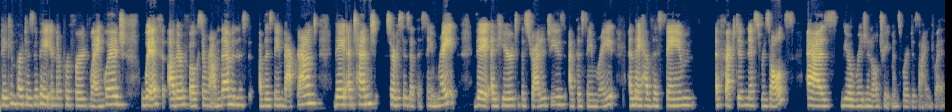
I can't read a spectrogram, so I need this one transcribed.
they can participate in their preferred language with other folks around them in this of the same background, they attend services at the same rate, they adhere to the strategies at the same rate, and they have the same effectiveness results as the original treatments were designed with.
